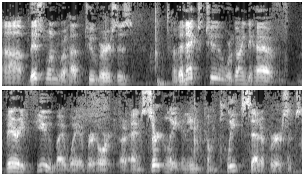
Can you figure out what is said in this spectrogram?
Uh, this one will have two verses. the next two, we're going to have very few by way of, or, or and certainly an incomplete set of verses.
